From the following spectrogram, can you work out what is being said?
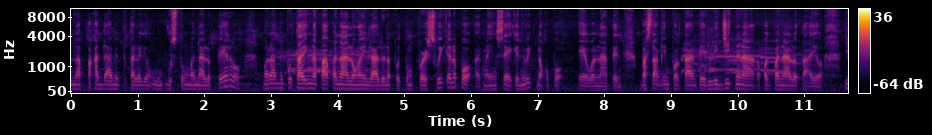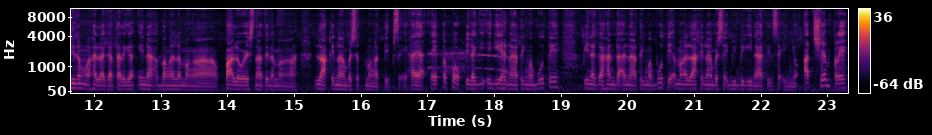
napakadami po talagang gustong manalo. Pero marami po tayong napapanalo ngayon lalo na po itong first week. Ano po? At ngayong second week naku po ewan natin. Basta ang importante legit na nakakapagpanalo tayo. Yun ang mahalaga talagang inaabangan ng mga followers natin ng mga lucky numbers at mga tips. Eh, kaya eto po pinag-iigihan nating mabuti pinaghahandaan nating mabuti ang mga lucky numbers na ibibigay natin sa inyo. At syempre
